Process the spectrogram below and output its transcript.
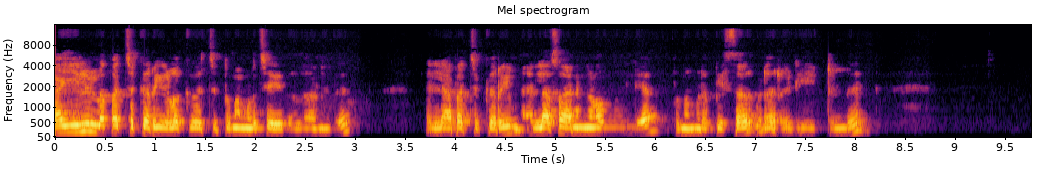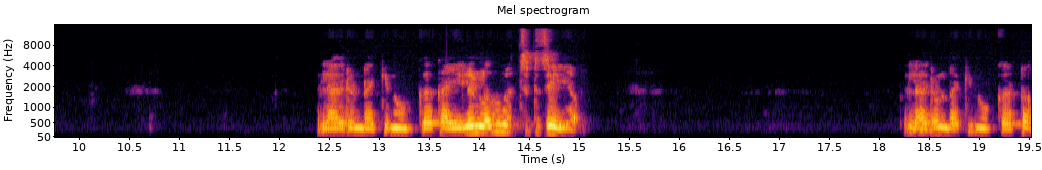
കയ്യിലുള്ള പച്ചക്കറികളൊക്കെ വെച്ചിട്ട് നമ്മൾ ചെയ്തതാണിത്. എല്ലാ പച്ചക്കറിയും എല്ലാ സാധനങ്ങളൊന്നുമില്ല ഇപ്പൊ നമ്മുടെ പിസ്സ ഇവിടെ റെഡി ആയിട്ടുണ്ട്. എല്ലാവരും ഉണ്ടാക്കി നോക്കുക കയ്യിലുള്ളത് വെച്ചിട്ട് ചെയ്യാം. എല്ലാവരും ഉണ്ടാക്കി നോക്കുക കേട്ടോ.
